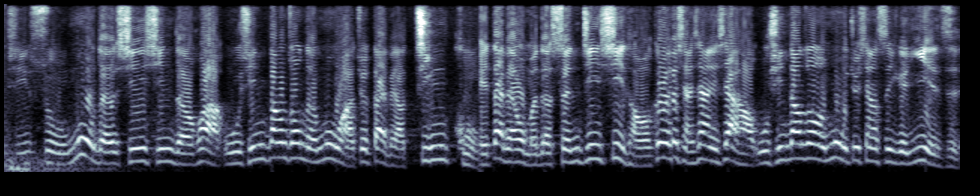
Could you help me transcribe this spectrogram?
五行属木的星星的话，五行当中的木啊，就代表筋骨，也代表我们的神经系统。各位想象一下哈，五行当中的木就像是一个叶子，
